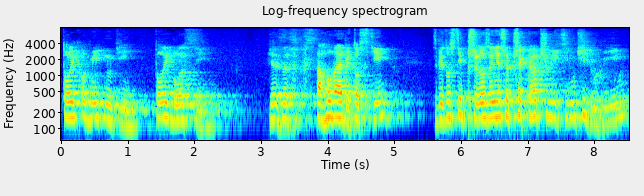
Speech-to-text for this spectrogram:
tolik odmítnutí, tolik bolestí, že ze vztahové bytosti, z bytosti přirozeně se překračující vůči druhým,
